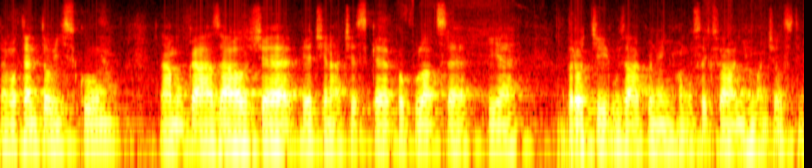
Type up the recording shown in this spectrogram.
nebo tento výzkum nám ukázal, že většina české populace je proti uzákonění homosexuálního manželství.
